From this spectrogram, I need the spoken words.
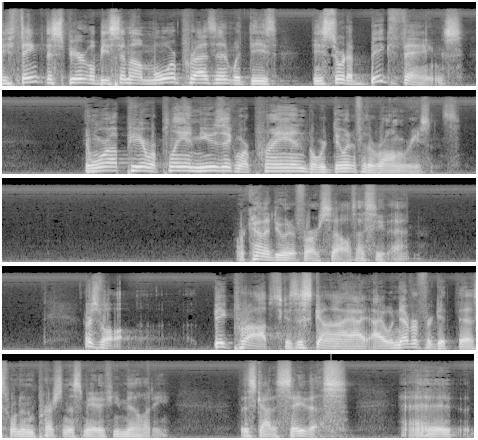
We think the Spirit will be somehow more present with these, these sort of big things and we're up here, we're playing music, and we're praying, but we're doing it for the wrong reasons. We're kind of doing it for ourselves. I see that. First of all, big props, because this guy, I, I will never forget this, what an impression this made of humility. This guy to say this. And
